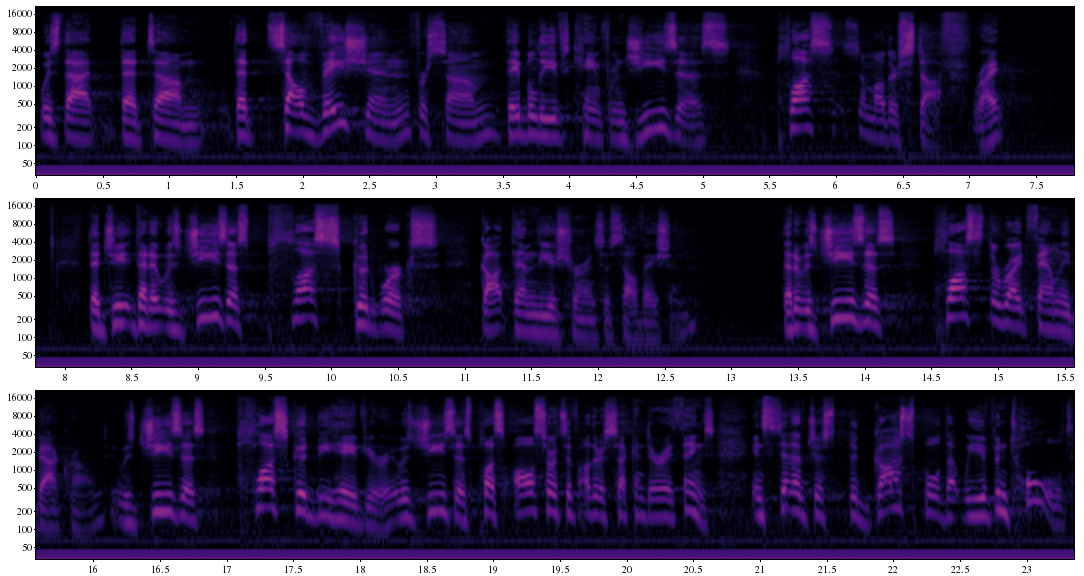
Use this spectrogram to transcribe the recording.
was that, that, um, that salvation, for some, they believed came from Jesus plus some other stuff, right? That, G- that it was Jesus plus good works got them the assurance of salvation. That it was Jesus plus the right family background. It was Jesus plus good behavior. It was Jesus plus all sorts of other secondary things, instead of just the gospel that we have been told,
